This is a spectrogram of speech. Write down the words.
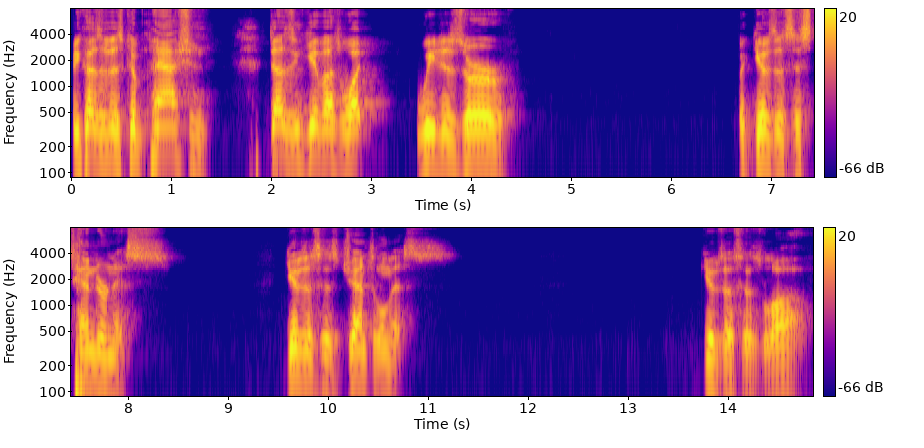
because of his compassion, doesn't give us what we deserve, but gives us his tenderness, gives us his gentleness, gives us his love.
